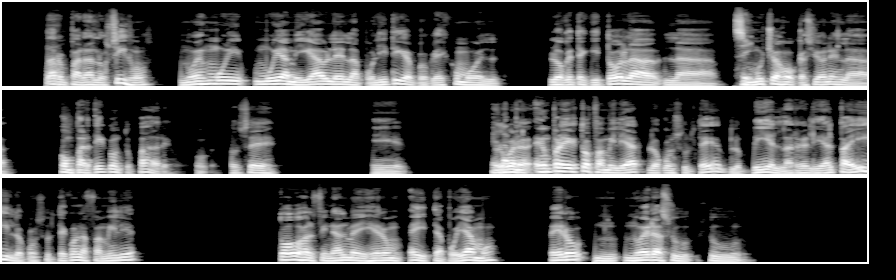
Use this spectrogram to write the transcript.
claro, para los hijos no es muy, muy amigable la política porque es como el, lo que te quitó la, la Sí. en muchas ocasiones la compartir con tus padres. Entonces, eh, pero bueno, es un proyecto familiar, lo consulté, lo vi en la realidad del país y lo consulté con la familia. Todos al final me dijeron, hey, te apoyamos, pero no era su... su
